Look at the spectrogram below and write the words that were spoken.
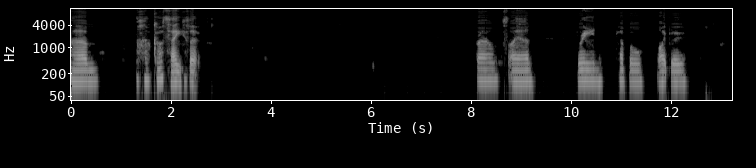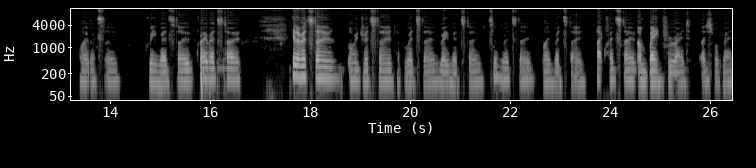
Um, oh God's sake, look. Brown, cyan, green, purple, light blue, white redstone, green redstone, grey redstone, yellow redstone, orange redstone, purple redstone, grey redstone, silver redstone, lime redstone, black redstone. I'm waiting for red. I just want red.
